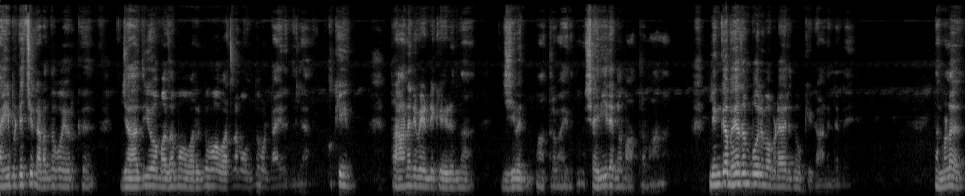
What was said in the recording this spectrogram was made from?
കൈപിടിച്ച് കടന്നുപോയവർക്ക് ജാതിയോ മതമോ വർഗമോ വർണമോ ഒന്നും ഉണ്ടായിരുന്നില്ല. ഒക്കെയും പ്രാണന് വേണ്ടി കേഴുന്ന ജീവൻ മാത്രമായിരുന്നു. ശരീരങ്ങൾ മാത്രമാണ്. ലിംഗഭേദം പോലും അവിടെ ആരും നോക്കി കാണില്ലല്ലേ? നമ്മൾ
